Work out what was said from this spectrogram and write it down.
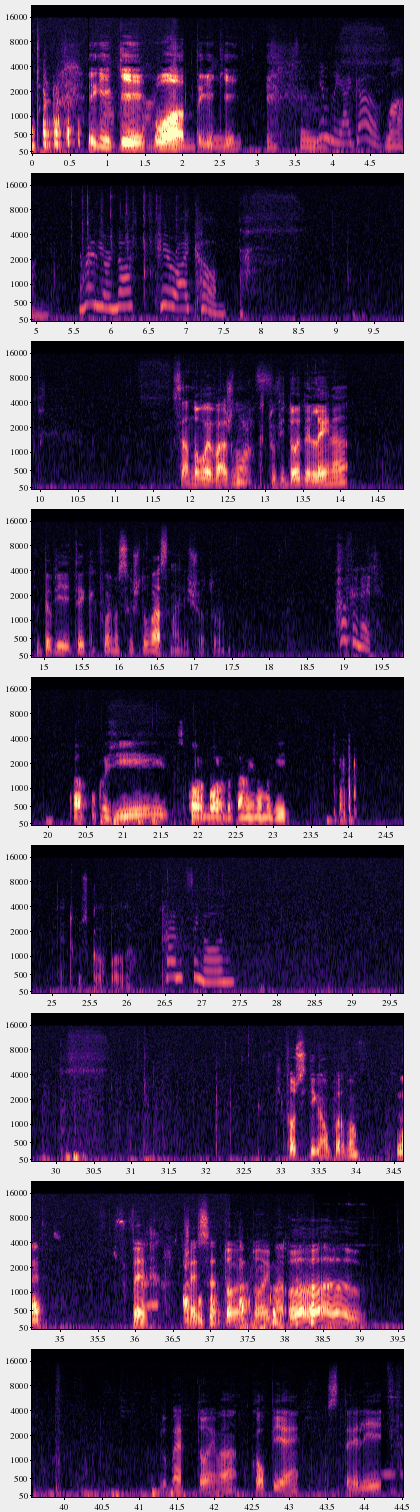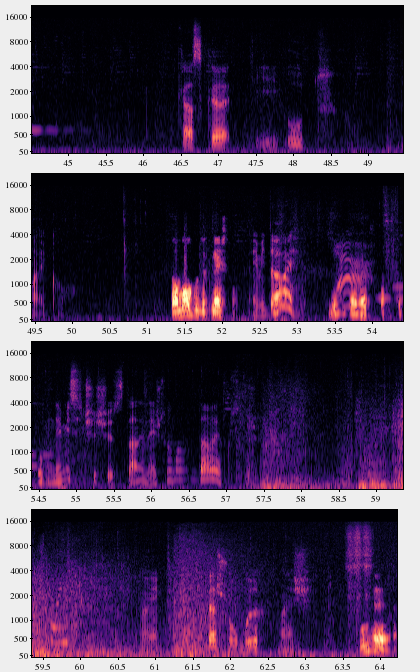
Рики! What? Рики? Nimbly I go. one. Ready or not, here I come. Сега много е важно, Yes. като ви дойде Лейна, да видите какво има срещу вас, нали? Защото... А, покажи скорборда, там има магиите. Ето го скорборда. Ти какво си дигнал първо? След. Супер! Сега, тук- той, той има... Добре, той има копие, стрели, каска и ут. Майко. То мога да клеща. Еми давай. Не мисля, че ще стане нещо, ама давай, ако искаш. Ами, сега ще умра, знаеш. умире, бе.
